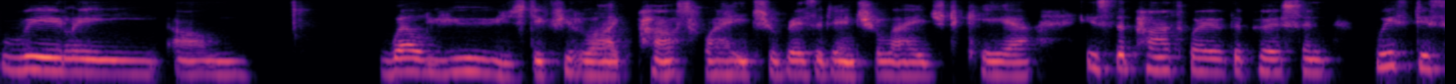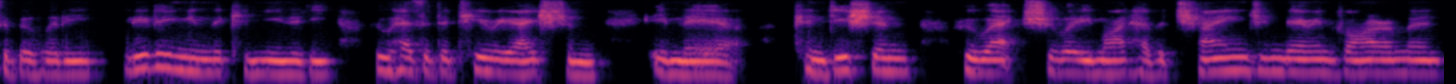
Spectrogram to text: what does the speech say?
really um, well used, if you like, pathway to residential aged care is the pathway of the person with disability living in the community who has a deterioration in their condition, who actually might have a change in their environment.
